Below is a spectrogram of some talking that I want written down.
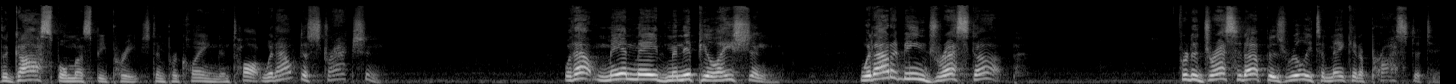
The gospel must be preached and proclaimed and taught without distraction, without man made manipulation, without it being dressed up. For to dress it up is really to make it a prostitute.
